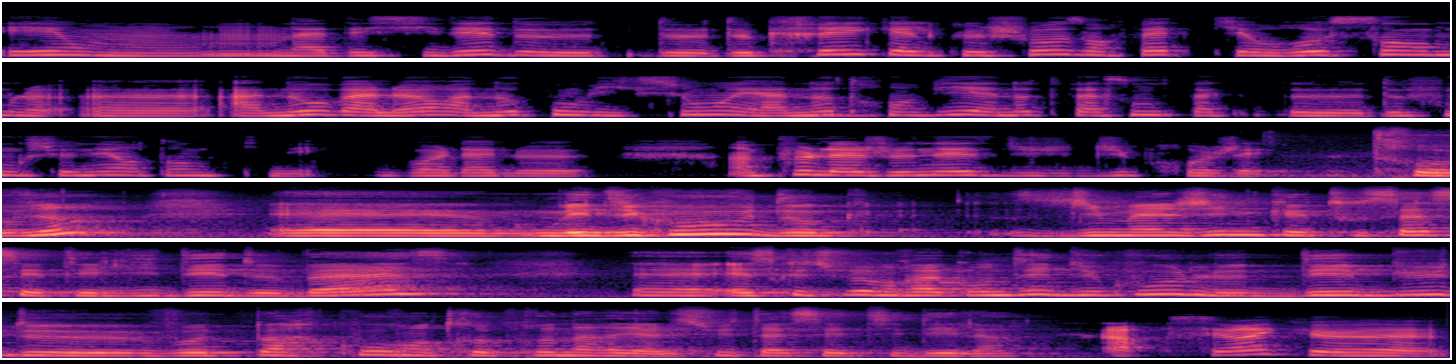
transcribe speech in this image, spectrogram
et on, a décidé de, créer quelque chose en fait qui ressemble euh, à nos valeurs, à nos convictions et à notre envie, à notre façon de, fonctionner en tant que kiné. Voilà le, un peu la jeunesse du, projet. Trop bien. Euh, mais du coup, donc j'imagine que tout ça c'était l'idée de base. Euh, est-ce que tu peux me raconter du coup le début de votre parcours entrepreneurial suite à cette idée-là? Alors c'est vrai que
